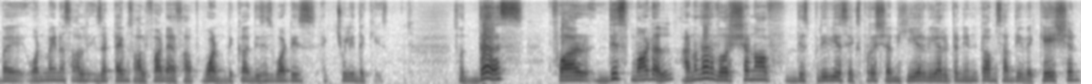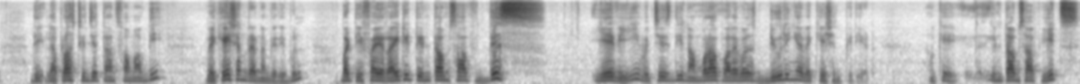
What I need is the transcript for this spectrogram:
by 1 minus z times alpha dash of 1 because this is what is actually the case. So, thus for this model another version of this previous expression here we are written in terms of the vacation the Laplace Transform transform of the vacation random variable. But if I write it in terms of this AV which is the number of variables during a vacation period okay. In terms of its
